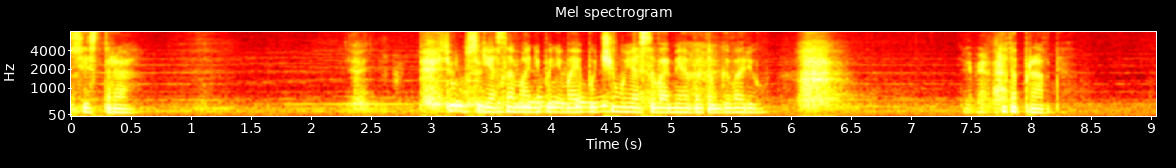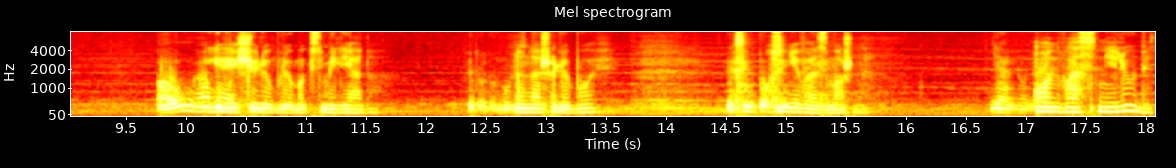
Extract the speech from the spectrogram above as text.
Сестра, Я сама не понимаю, почему я с вами об этом говорю. Это правда. Я еще люблю Максимилиану. Но наша любовь невозможна. Он вас не любит?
